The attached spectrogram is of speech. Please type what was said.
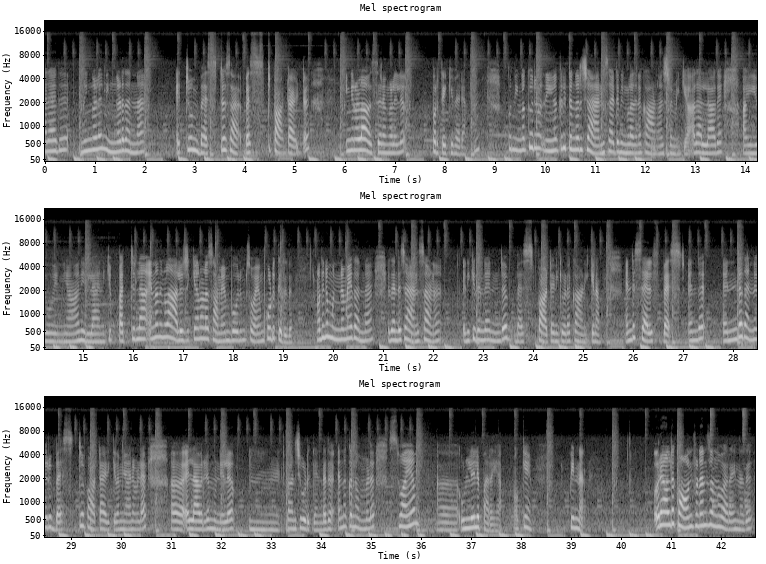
അതായത് നിങ്ങൾ നിങ്ങളുടെ തന്നെ ഏറ്റവും ബെസ്റ്റ് ബെസ്റ്റ് പാട്ടായിട്ട് ഇങ്ങനെയുള്ള അവസരങ്ങളിൽ പുറത്തേക്ക് വരാം. അപ്പോൾ നിങ്ങൾക്കൊരു നിങ്ങൾക്ക് കിട്ടുന്നൊരു ചാൻസ് ആയിട്ട് നിങ്ങൾ അതിനെ കാണാൻ ശ്രമിക്കുക. അതല്ലാതെ അയ്യോ ഞാനില്ല എനിക്ക് പറ്റില്ല എന്ന് നിങ്ങൾ ആലോചിക്കാനുള്ള സമയം പോലും സ്വയം കൊടുക്കരുത്. അതിന് മുന്നമേ തന്നെ ഇതെന്റെ ചാൻസാണ് എനിക്കിതിന്റെ എന്റെ ബെസ്റ്റ് പാട്ട് എനിക്കിവിടെ കാണിക്കണം. എന്റെ സെൽഫ് ബെസ്റ്റ് എന്റെ എന്റെ തന്നെ ഒരു ബെസ്റ്റ് പാട്ടായിരിക്കണം ഞാനിവിടെ എല്ലാവരുടെയും മുന്നിൽ കാണിച്ചു കൊടുക്കേണ്ടത് എന്നൊക്കെ നമ്മൾ സ്വയം ഉള്ളിൽ പറയാം. ഓക്കെ പിന്നെ ഒരാളുടെ കോൺഫിഡൻസ് എന്ന് പറയുന്നത്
